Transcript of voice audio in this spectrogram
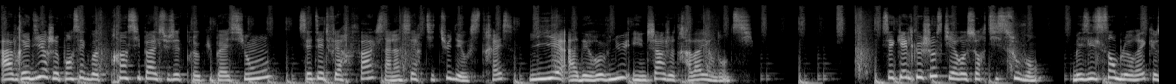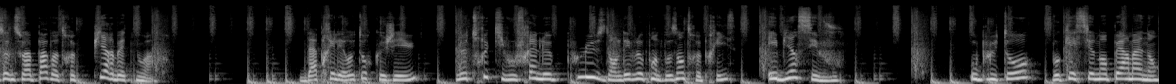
À vrai dire, je pensais que votre principal sujet de préoccupation, c'était de faire face à l'incertitude et au stress liés à des revenus et une charge de travail en dents C'est quelque chose qui est ressorti souvent, mais il semblerait que ce ne soit pas votre pire bête noire. D'après les retours que j'ai eus, le truc qui vous freine le plus dans le développement de vos entreprises, eh bien c'est vous. Ou plutôt, vos questionnements permanents,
